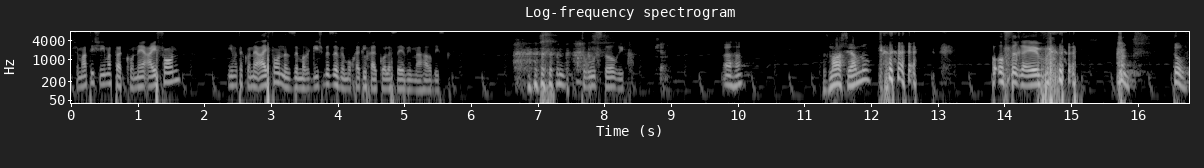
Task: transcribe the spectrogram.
שמעתי שאם אתה קונה אייפון, אם אתה קונה אייפון אז זה מרגיש בזה ומוחק לך את כל הסייבים מההארד דיסק. true story. כן. אהה. אז מה, סיימנו? עופר רעב. טוב,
